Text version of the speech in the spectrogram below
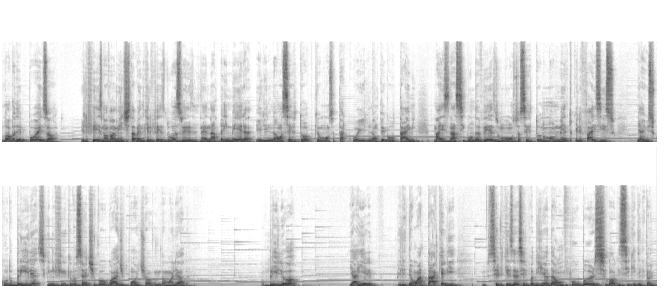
Logo depois, ó, ele fez novamente, está vendo que ele fez duas vezes, né? Na primeira, ele não acertou, porque o monstro atacou e ele não pegou o time, mas na segunda vez, o monstro acertou no momento que ele faz isso, e aí o escudo brilha, significa que você ativou o guard point, ó, vamos dar uma olhada. Brilhou, e aí ele, ele deu um ataque ali, se ele quisesse, ele poderia dar um full burst logo em seguida. Então ele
